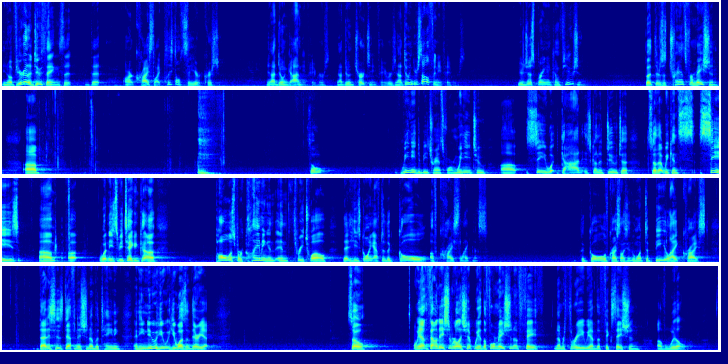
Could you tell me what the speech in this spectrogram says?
You know, if you're going to do things that, that aren't Christ like, please don't say you're a Christian. You're not doing God any favors. You're not doing church any favors. You're not doing yourself any favors. You're just bringing confusion. But there's a transformation. Uh, So we need to be transformed. We need to uh, see what God is going to do to, so that we can seize um, uh, what needs to be taken. Uh, Paul was proclaiming in, in 312 that he's going after the goal of Christ likeness. The goal of Christ likeness. We want to be like Christ. That is his definition of attaining. And he knew he, he wasn't there yet. So we have the foundation of relationship, we have the formation of faith. Number three, we have the fixation of will.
